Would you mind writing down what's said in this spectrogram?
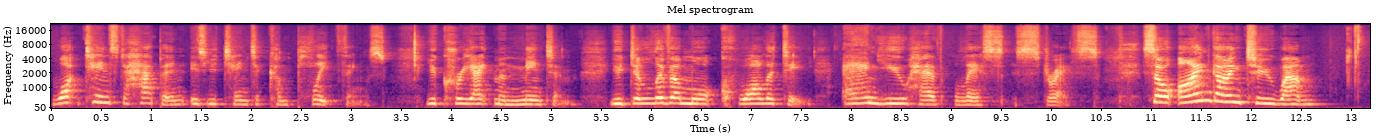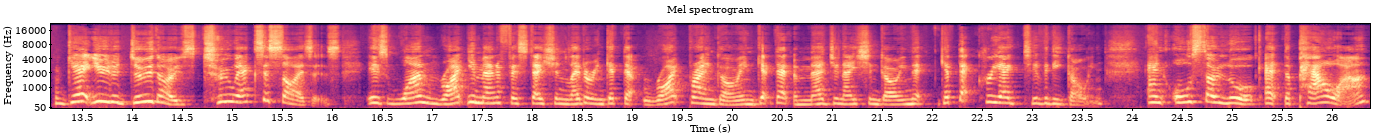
what tends to happen is you tend to complete things. You create momentum, you deliver more quality, and you have less stress. So I'm going to um, get you to do those two exercises is one write your manifestation letter and get that right brain going get that imagination going that get that creativity going and also look at the power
